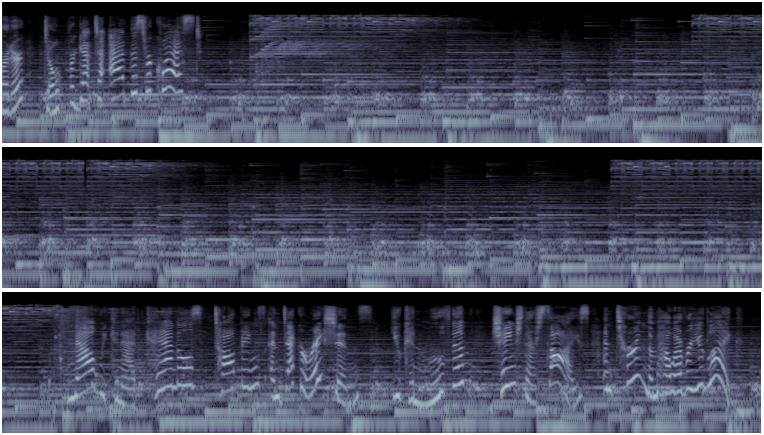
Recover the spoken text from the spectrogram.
Order, don't forget to add this request. Now we can add candles, toppings, and decorations. You can move them, change their size, and turn them however you'd like.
